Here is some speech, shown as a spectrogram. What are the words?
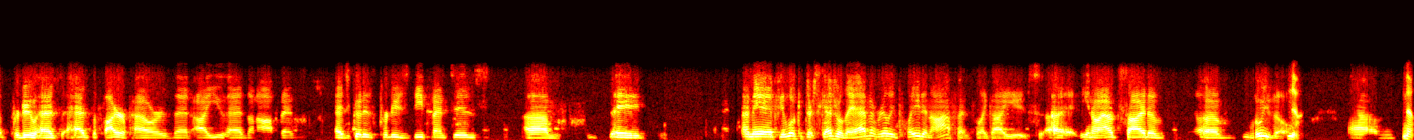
uh, Purdue has has the firepower that IU has on offense. As good as Purdue's defense is, um, they I mean, if you look at their schedule, they haven't really played an offense like IU's. Uh, you know, outside of of Louisville. No. Um, no.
